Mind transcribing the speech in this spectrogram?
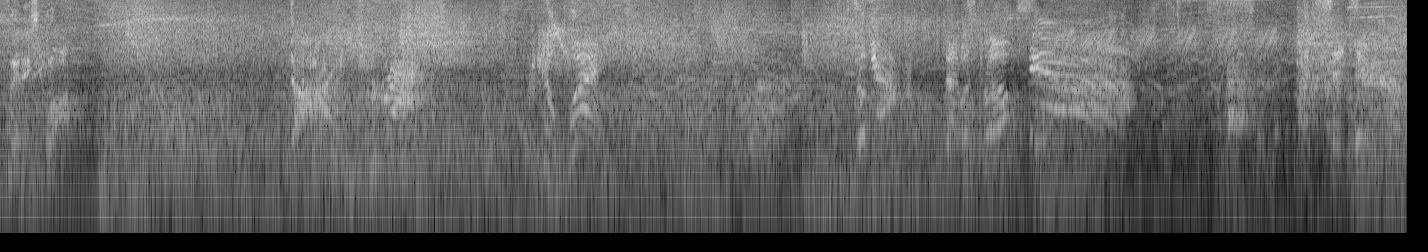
finish you off. Die, trash! No way! That was close? I sense it.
